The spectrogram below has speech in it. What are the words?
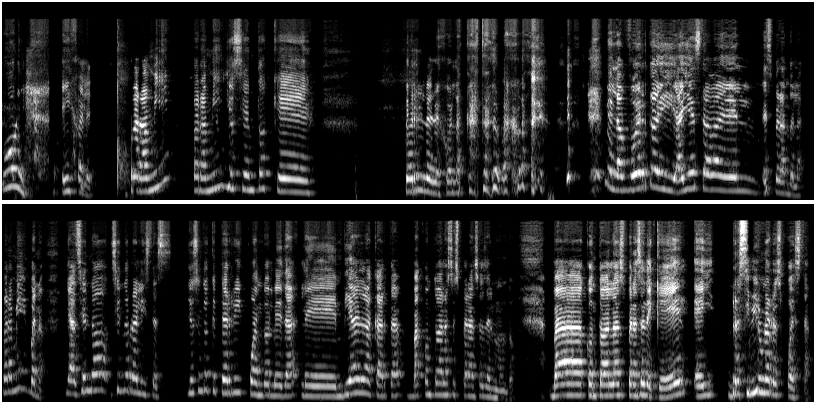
Uy, híjole. Para mí, para mí, yo siento que Terry le dejó la carta debajo de la puerta y ahí estaba él esperándola. Para mí, bueno, ya siendo, siendo realistas, yo siento que Terry cuando le da, le envía la carta, va con todas las esperanzas del mundo, va con toda la esperanza de que él, él recibir una respuesta.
